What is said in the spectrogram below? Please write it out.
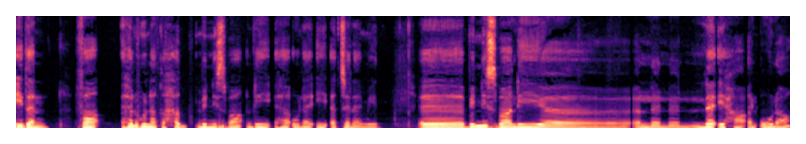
إذا فهل هناك حظ بالنسبة لهؤلاء التلاميذ؟ بالنسبة للائحة الأولى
